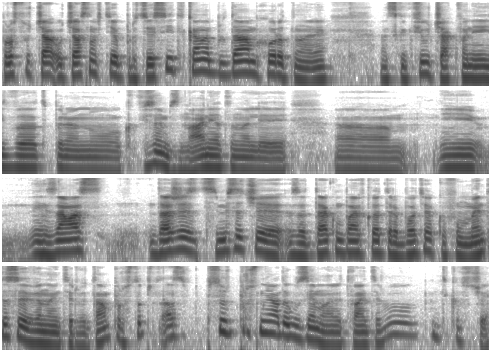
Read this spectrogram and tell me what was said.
Просто уча... участвам в тия процеси и така наблюдавам хората, нали. С какви очаквания идват, примерно, какви са им знанията, нали. А, и, не знам, аз даже си мисля, че за тази компания, в която работя, ако в момента се явя на интервю там, просто, аз просто няма да го взема, нали, това интервю, в никакъв случай.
